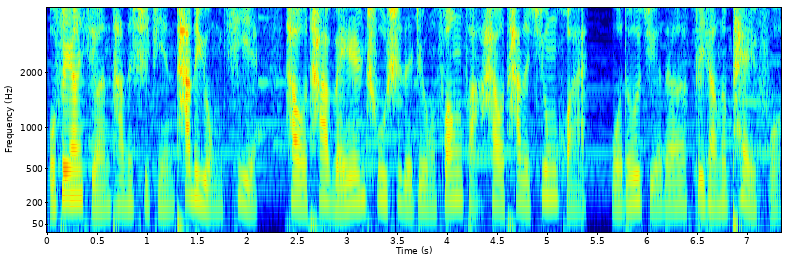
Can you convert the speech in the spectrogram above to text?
我非常喜欢他的视频，他的勇气，还有他为人处事的这种方法，还有他的胸怀，我都觉得非常的佩服。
